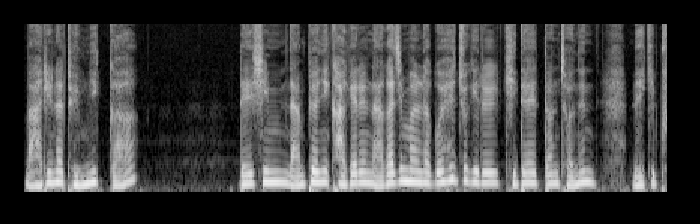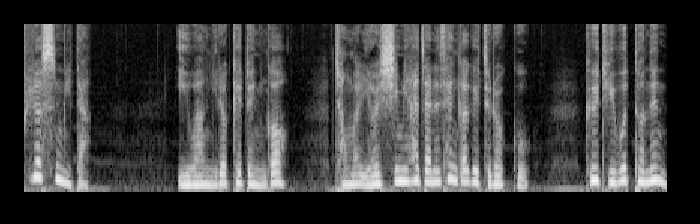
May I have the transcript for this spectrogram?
말이나 됩니까? 내심 남편이 가게를 나가지 말라고 해주기를 기대했던 저는 맥이 풀렸습니다. 이왕 이렇게 된 거 정말 열심히 하자는 생각이 들었고 그 뒤부터는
